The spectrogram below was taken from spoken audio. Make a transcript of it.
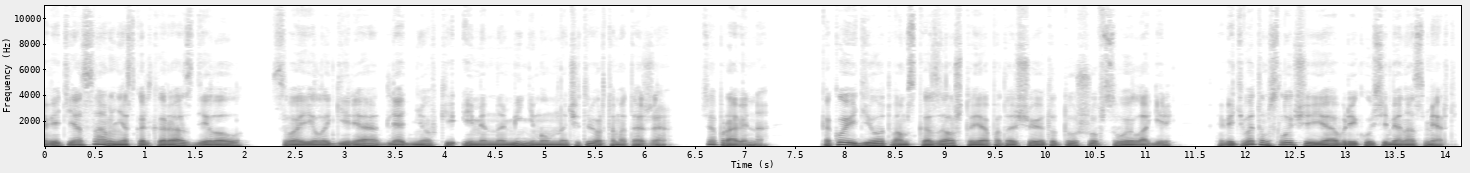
Ведь я сам несколько раз делал свои лагеря для дневки именно минимум на четвертом этаже. Все правильно. Какой идиот вам сказал, что я потащу эту тушу в свой лагерь? Ведь в этом случае я обреку себя на смерть.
